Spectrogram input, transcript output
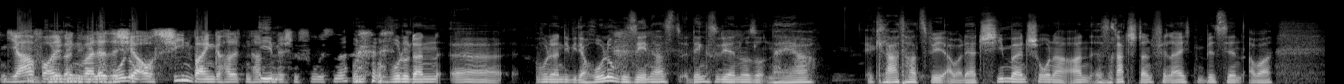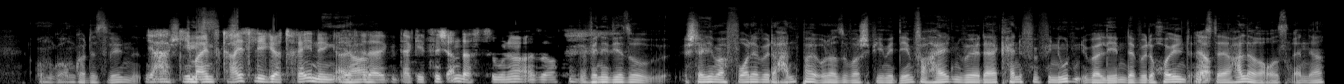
Ja, und vor allen Dingen, weil er sich ja aufs Schienbein gehalten hat eben, dem Fuß, ne? Und, und wo du dann, äh, wo du dann die Wiederholung gesehen hast, denkst du dir nur so, naja, klar tat's weh, aber der hat Schienbeinschoner an, es ratscht dann vielleicht ein bisschen, aber um, um Gottes Willen. Ja, geh mal ins Kreisliga-Training, Alter, ja. da, da geht's nicht anders zu, ne, also. Wenn du dir so, stell dir mal vor, der würde Handball oder sowas spielen, mit dem Verhalten würde der keine fünf Minuten überleben, der würde heulend ja. aus der Halle rausrennen, ja.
